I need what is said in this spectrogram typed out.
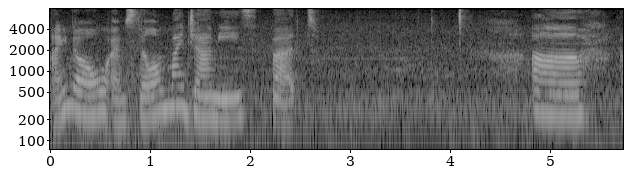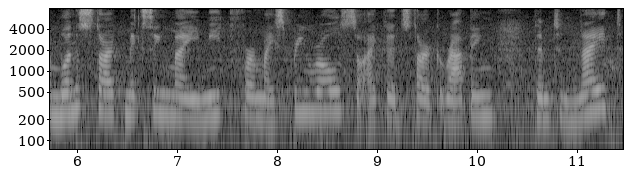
I know, I'm still on my jammies, but uh, I'm gonna start mixing my meat for my spring rolls so I could start wrapping them tonight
